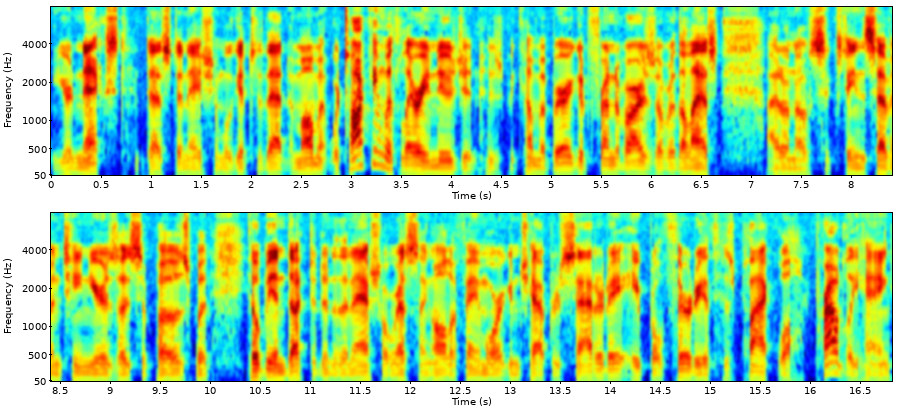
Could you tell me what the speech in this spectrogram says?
your next destination. We'll get to that in a moment. We're talking with Larry Nugent, who's become a very good friend of ours over the last, I don't know, 16, 17 years, I suppose. But he'll be inducted into the National Wrestling Hall of Fame Oregon chapter Saturday, April 30th. His plaque will proudly hang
